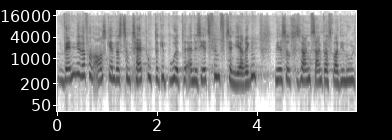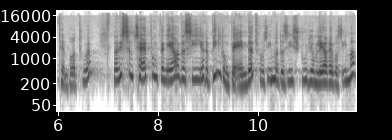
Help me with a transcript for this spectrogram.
wenn wir davon ausgehen, dass zum Zeitpunkt der Geburt eines jetzt 15-Jährigen, wir sozusagen sagen, das war die Nulltemperatur, dann ist zum Zeitpunkt, wenn er oder sie ihre Bildung beendet, was immer das ist, Studium, Lehre, was immer,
